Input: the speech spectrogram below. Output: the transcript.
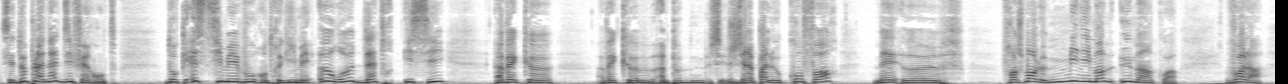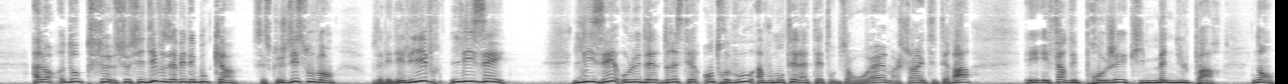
c'est deux planètes différentes. Donc, estimez-vous, entre guillemets, heureux d'être ici avec, euh, avec euh, un peu, je dirais pas le confort, mais euh, franchement, le minimum humain, quoi. Voilà. Alors, donc, ce- ceci dit, vous avez des bouquins. C'est ce que je dis souvent. Vous avez des livres, lisez lisez au lieu de, de rester entre vous à vous monter la tête en disant ouais machin etc et, et faire des projets qui mènent nulle part non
